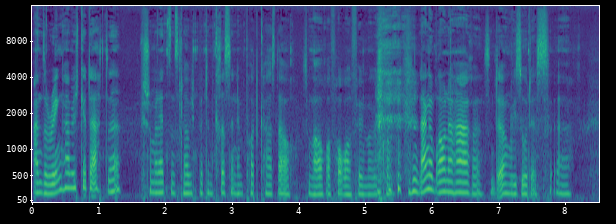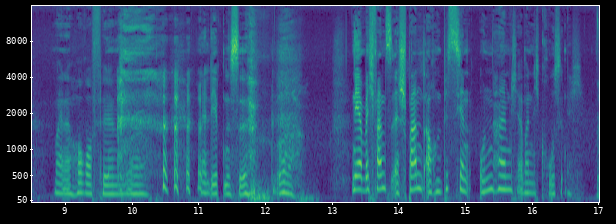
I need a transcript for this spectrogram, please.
An The Ring habe ich gedacht, ne? Schon mal letztens, glaube ich, mit dem Chris in dem Podcast auch. Sind wir auch auf Horrorfilme gekommen. Lange braune Haare sind irgendwie so das, äh, meine Horrorfilm-Erlebnisse. oh. Nee, aber ich fand es spannend, auch ein bisschen unheimlich, aber nicht gruselig. Ja.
